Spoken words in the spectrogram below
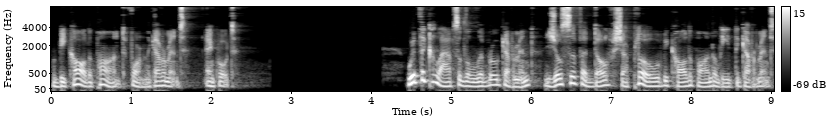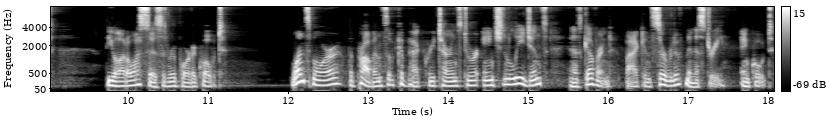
would be called upon to form the government. With the collapse of the Liberal government, Joseph Adolphe Chapleau would be called upon to lead the government. The Ottawa Citizen reported, quote, Once more, the province of Quebec returns to her ancient allegiance and is governed by a conservative ministry. End quote.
